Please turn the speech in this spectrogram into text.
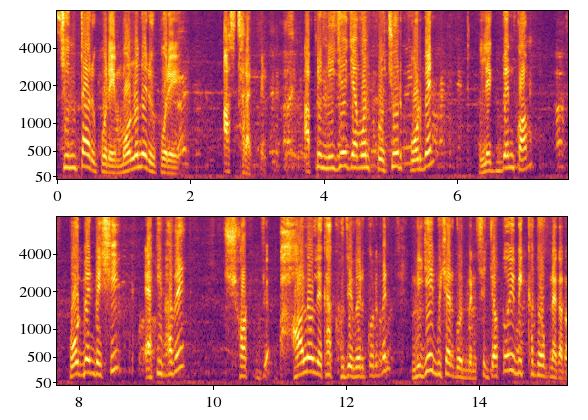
চিন্তার উপরে, মননের উপরে আস্থা রাখবেন। আপনি নিজে যেমন প্রচুর পড়বেন, লিখবেন কম, পড়বেন বেশি, একইভাবে সৎ- ভালো লেখা খুঁজে বের করবেন, নিজেই বিচার করবেন, সে যতই বিখ্যাত হোক না কেন,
